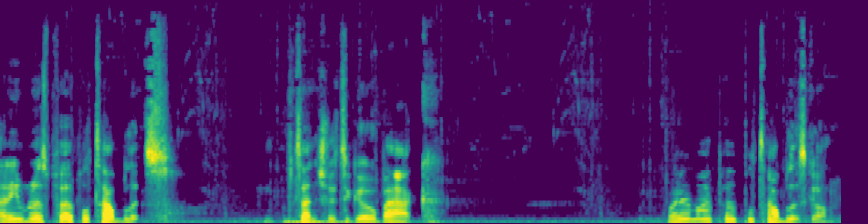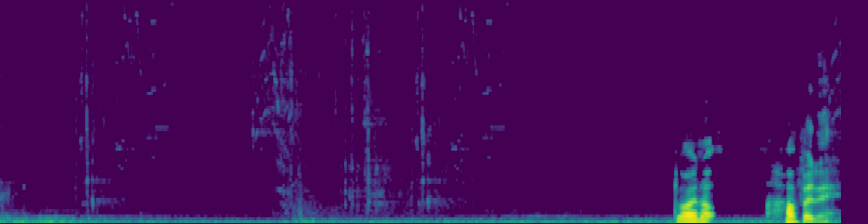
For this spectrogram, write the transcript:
I need one of those purple tablets. Potentially to go back. Where are my purple tablets gone? Do I not have any?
